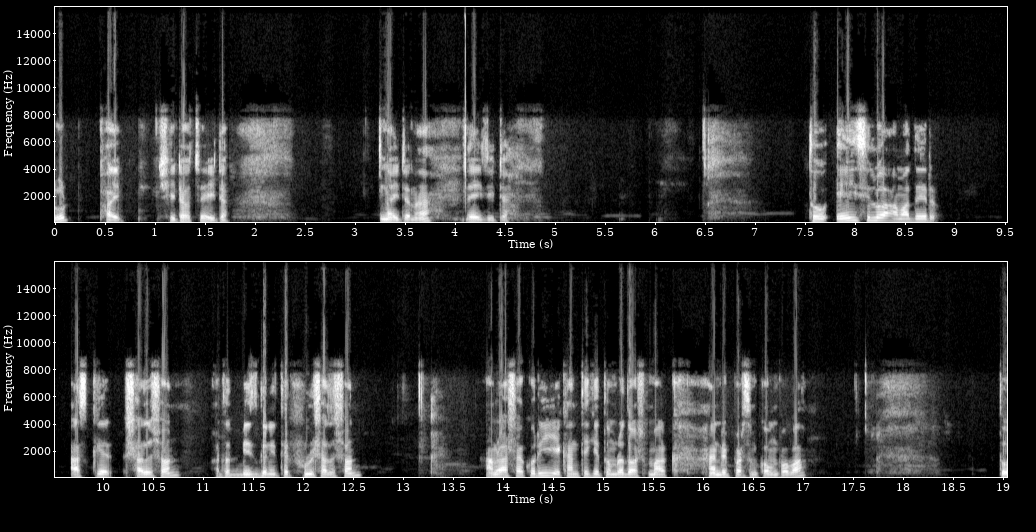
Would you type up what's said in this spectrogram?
root five সেটা হচ্ছে এইটা। না এইটা না, এই যেটা তো এই ছিল আমাদের আজকের সাজেশন অর্থাৎ বীজগণিতের ফুল সাজেশন আমরা আশা করি এখান থেকে তোমরা দশ মার্ক হান্ড্রেড পার্সেন্ট কমন পাবা। তো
